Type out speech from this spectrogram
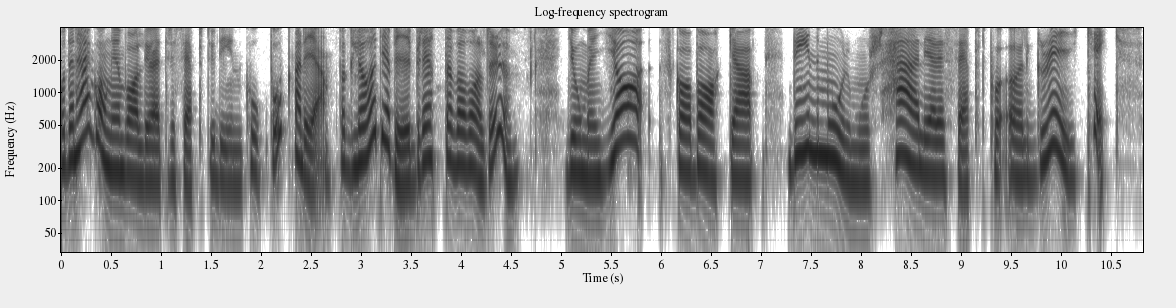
Och den här gången valde jag ett recept ur din kokbok, Maria. Vad glad jag blir. Berätta, vad valde du? Jo, men jag ska baka din mormors härliga recept på Earl Grey-kex.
